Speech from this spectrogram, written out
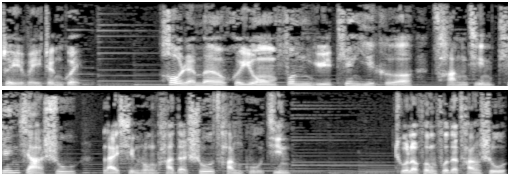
最为珍贵。后人们会用“风雨天一阁，藏尽天下书”来形容它的收藏古今。除了丰富的藏书，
